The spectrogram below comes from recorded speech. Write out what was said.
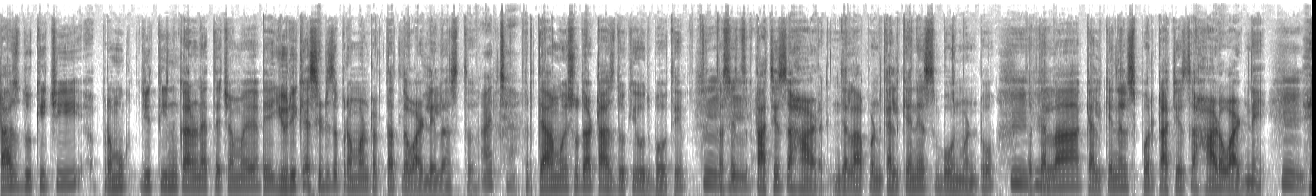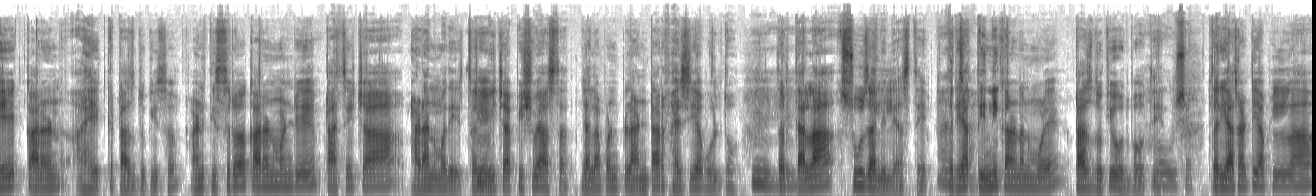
टाचदुखीची प्रमुख जी तीन कारण आहेत त्याच्यामुळे युरिक ऍसिडचं प्रमाण रक्तातलं वाढलेलं असतं. अच्छा. तर त्यामुळे सुद्धा टाचदुखी उद्भवते. तसेच. टाचेचं हाड ज्याला आपण कॅल्कॅनियस बोन म्हणतो तर त्याला कॅल्कॅनियल स्पर टाचेचं हाड वाढणे हे एक कारण आहे टाचदुखीचं. आणि तिसरं कारण म्हणजे टाचेच्या हाडांमध्ये चरबीच्या पिशव्या असतात ज्याला आपण प्लांटार फॅसिया बोलतो तर. त्याला सूज आलेली असते. तर या. तिन्ही कारणांमुळे टाचदुखी उद्भवते. तर यासाठी आपल्याला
